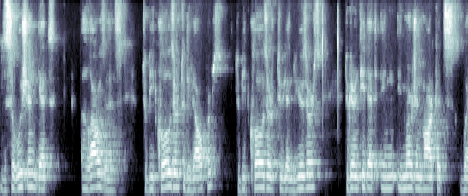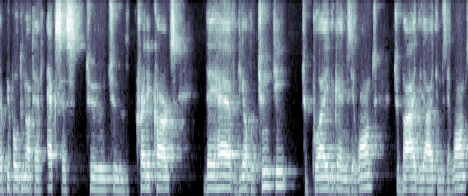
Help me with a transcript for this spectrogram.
the solution that allows us to be closer to developers, to be closer to end users, to guarantee that in emerging markets where people do not have access to, to credit cards. They have the opportunity to play the games they want, to buy the items they want.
